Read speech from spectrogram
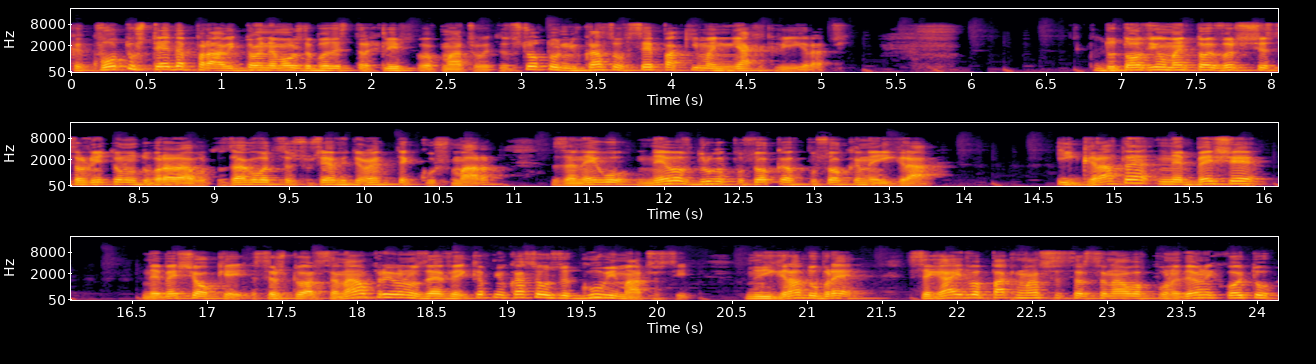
каквото ще да прави, той не може да бъде страхлив в мачовете, защото Нюкасъл все пак има някакви играчи. До този момент той вършеше сравнително добра работа. Загубата срещу шеф Юнайтед е кошмар. За него не в друга посока, а в посока на игра. Играта не беше не беше окей. Okay. Срещу Арсенал, примерно за FA Cup, Нюкасъл загуби мача си, но игра добре. Сега идва пак матч с Арсенал в понеделник, който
